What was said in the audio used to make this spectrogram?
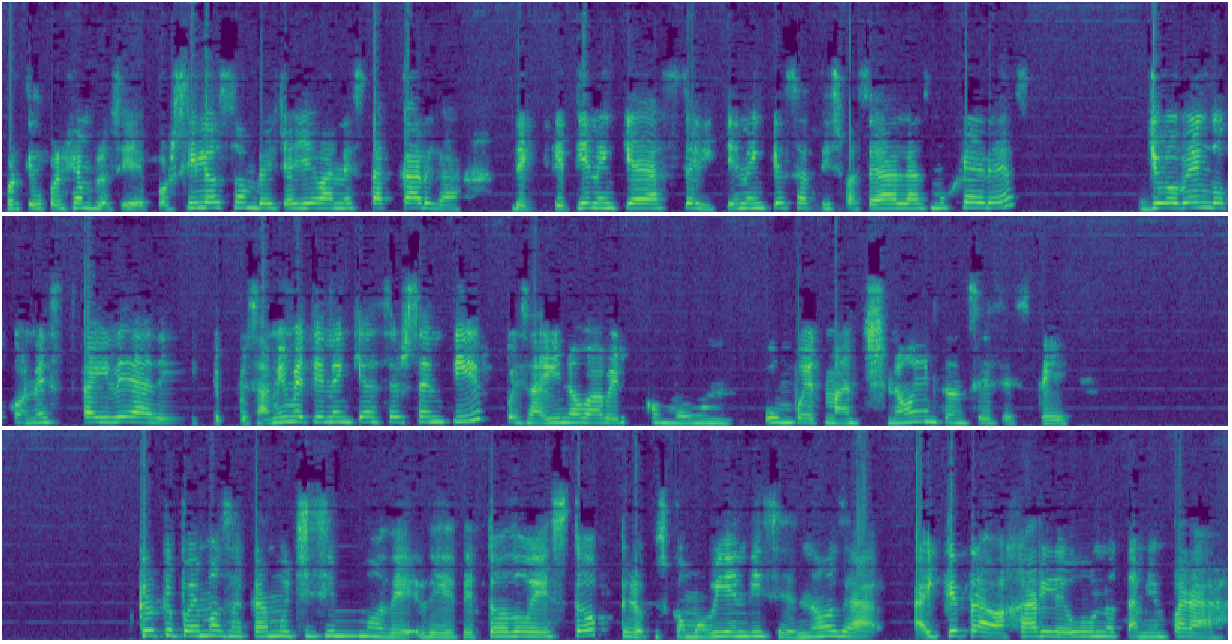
porque por ejemplo, si de por sí los hombres ya llevan esta carga de que tienen que hacer y tienen que satisfacer a las mujeres, yo vengo con esta idea de que pues a mí me tienen que hacer sentir, pues ahí no va a haber como un, un wet match, ¿no? Entonces, este, creo que podemos sacar muchísimo de, de, todo esto, pero pues como bien dices, ¿no? O sea, hay que trabajarle uno también para,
